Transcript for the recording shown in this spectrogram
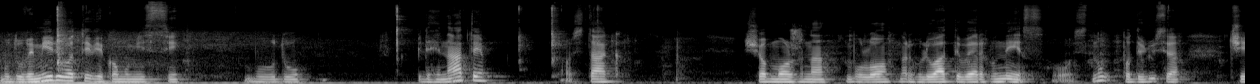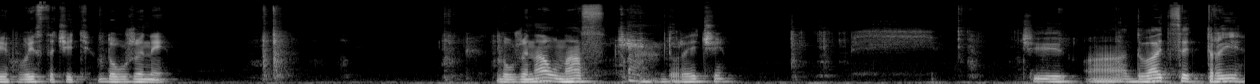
буду вимірювати, в якому місці буду підгинати. Ось так. Щоб можна було регулювати вверх-вниз. Ось. Ну, подивлюся, чи вистачить довжини. Довжина у нас, до речі, чи 23,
